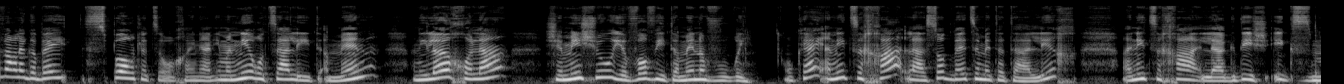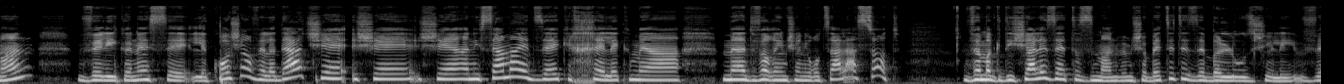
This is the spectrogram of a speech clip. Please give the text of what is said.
דבר לגבי ספורט לצורך העניין. אם אני רוצה להתאמן, אני לא יכולה שמישהו יבוא ויתאמן עבורי. אוקיי? אני צריכה לעשות בעצם את התהליך, אני צריכה להקדיש איקס זמן ולהיכנס uh, לכושר ולדעת ש, ש, שאני שמה את זה כחלק מה, מהדברים שאני רוצה לעשות. ומקדישה לזה את הזמן ומשבצת את זה בלוז שלי ו,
